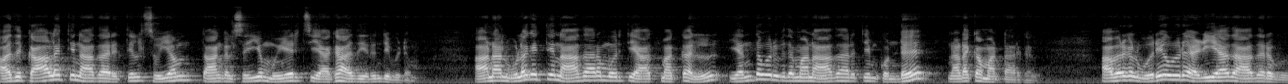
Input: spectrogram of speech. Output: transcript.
அது காலத்தின் ஆதாரத்தில் சுயம் தாங்கள் செய்யும் முயற்சியாக அது இருந்துவிடும். ஆனால் உலகத்தின் ஆதாரமூர்த்தி ஆத்மாக்கள் எந்த ஒரு விதமான ஆதாரத்தையும் கொண்டு நடக்க மாட்டார்கள். அவர்கள் ஒரே ஒரு அழியாத ஆதரவு.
